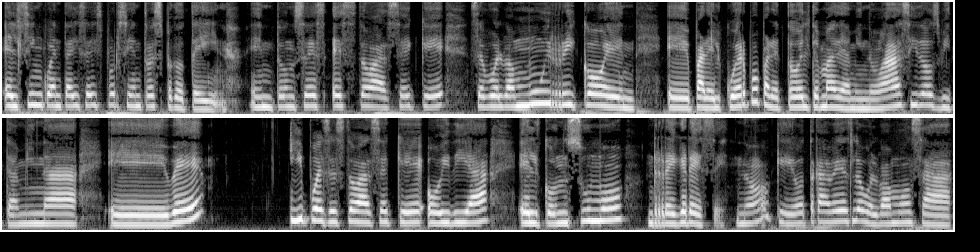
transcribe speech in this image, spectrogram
el 56% es proteína. Entonces, esto hace que se vuelva muy rico en, eh, para el cuerpo, para todo el tema de aminoácidos, vitamina eh, B y pues esto hace que hoy día el consumo regrese, ¿no? Que otra vez lo volvamos a,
